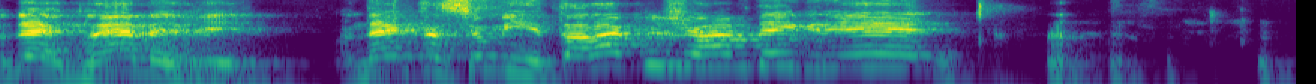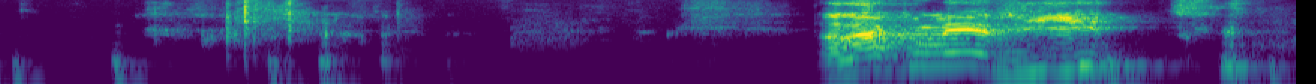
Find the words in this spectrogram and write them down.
Onde é, não é, Levi? Onde é que está seu menino? Está lá com os jovens da igreja. Está lá com o Levi.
